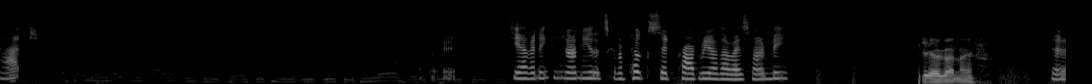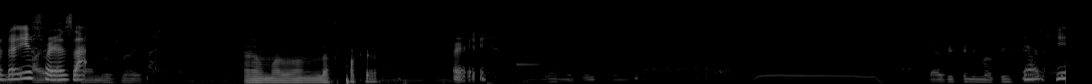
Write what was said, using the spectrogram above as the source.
hat. Alright. Do you have anything on you that's gonna poke, sit, prod me, otherwise harm me? Yeah, I got a knife. Got a knife? I Where is that? understand those rights. Um, around left pocket. Alrighty. Don't have a briefcase. Got everything in my briefcase. Damn, he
